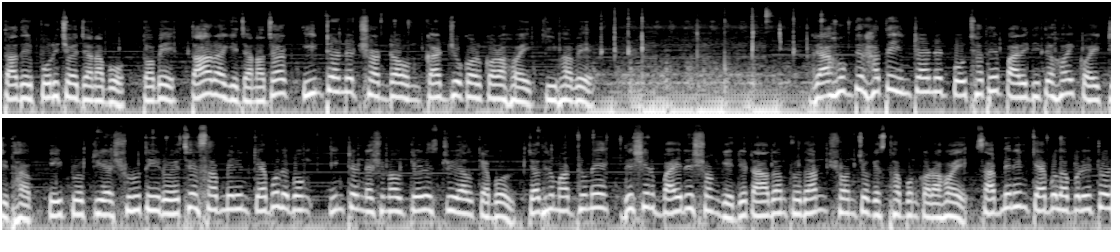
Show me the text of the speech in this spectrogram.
তাদের পরিচয় জানাব। তবে তার আগে জানা যাক, ইন্টারনেট শাটডাউন কার্যকর করা হয় কীভাবে। গ্রাহকদের হাতে ইন্টারনেট পৌঁছাতে পাড়ি দিতে হয় কয়েকটি ধাপ। এই প্রক্রিয়ার শুরুতেই রয়েছে সাবমেরিন কেবল এবং ইন্টারন্যাশনাল টেরেস্ট্রিয়াল কেবল, যাদের মাধ্যমে দেশের বাইরের সঙ্গে ডেটা আদান প্রদান, সংযোগ স্থাপন করা হয়। সাবমেরিন কেবল অপারেটর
